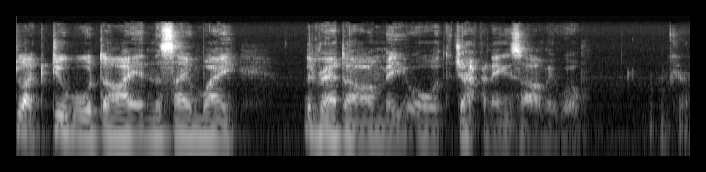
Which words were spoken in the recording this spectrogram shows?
like do or die in the same way the Red Army or the Japanese army will. Okay.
